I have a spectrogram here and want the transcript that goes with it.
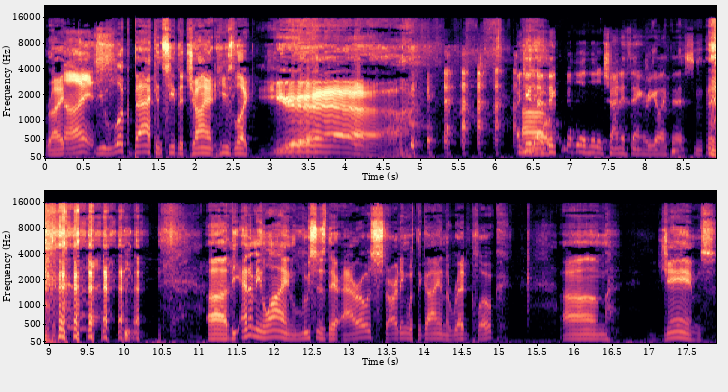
Right. Nice. You look back and see the giant. He's like, yeah. I do that Uh, big double and little China thing where you go like this. uh, the enemy line looses their arrows, starting with the guy in the red cloak. Um, James,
